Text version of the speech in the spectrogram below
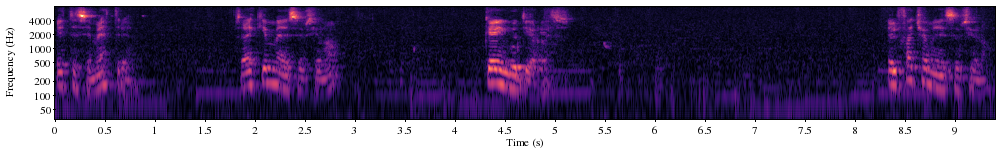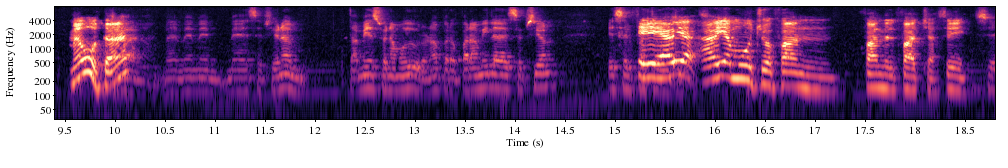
este semestre? ¿Sabes quién me decepcionó? Kevin Gutiérrez. El facho me decepcionó. Me gusta, ¿eh? Bueno, me, me- me- me decepcionó. También suena muy duro, ¿no? Pero para mí la decepción es el facho. Eh, había, había mucho fan, fan del facha, sí. Sí.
